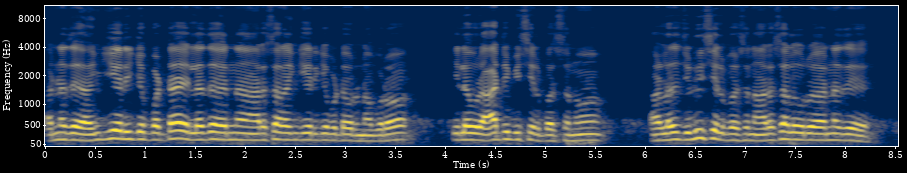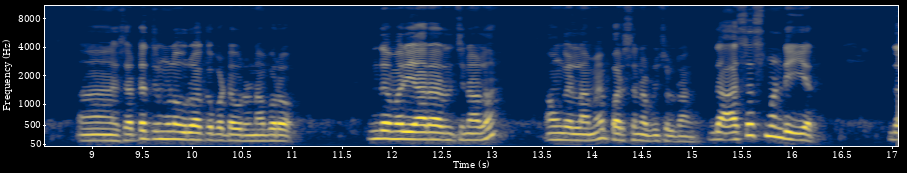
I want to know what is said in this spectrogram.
அன்னது அங்கீகரிக்கப்பட்ட இல்லது என்ன அரசால் அங்கீகரிக்கப்பட்ட ஒரு நபரோ இல்லை ஒரு ஆர்டிஃபிஷியல் பர்சனோ அல்லது ஜுடிஷியல் பர்சன் அரசால் ஒரு என்னது சட்டத்தின் மூலம் உருவாக்கப்பட்ட ஒரு நபரோ இந்த மாதிரி யாராக இருந்துச்சுனாலும் அவங்க எல்லாமே பர்சன் அப்படின்னு சொல்கிறாங்க இந்த அசஸ்மெண்ட் இயர் இந்த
